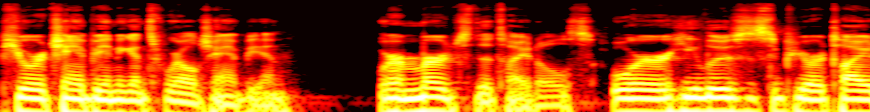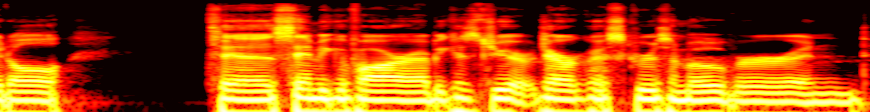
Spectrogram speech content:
pure champion against world champion or merge the titles or he loses the pure title to Sammy Guevara because Jer- Jericho screws him over and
